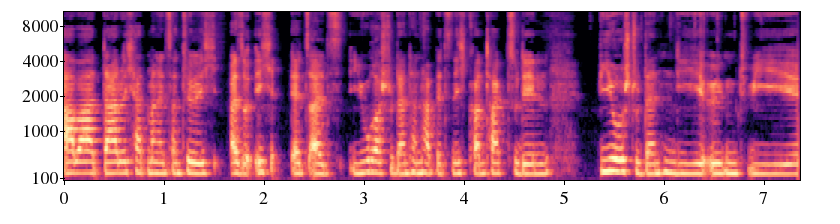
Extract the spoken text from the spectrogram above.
Aber dadurch hat man jetzt natürlich, also ich jetzt als Jurastudentin habe jetzt nicht Kontakt zu den Bio-Studenten, die irgendwie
